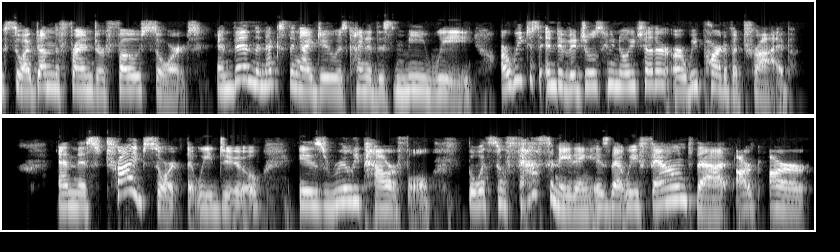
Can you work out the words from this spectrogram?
so i've done the friend or foe sort. And then the next thing i do is kind of this me we. Are we just individuals who know each other or are we part of a tribe? And this tribe sort that we do is really powerful. But what's so fascinating is that we found that our our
